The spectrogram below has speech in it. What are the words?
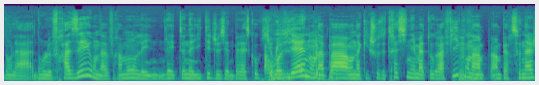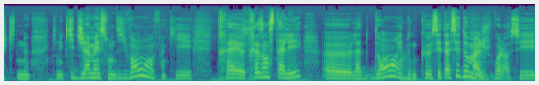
dans la, dans le phrasé. On a vraiment les, tonalités de Josiane Balasco qui ah reviennent. on, a pas, on a quelque chose de très cinématographique. On a mhm. un, personnage qui ne, qui ne quitte jamais son divan, enfin, qui est très, très installé euh, là-dedans. Et donc, c'est assez dommage. Mhm. Voilà, c'est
